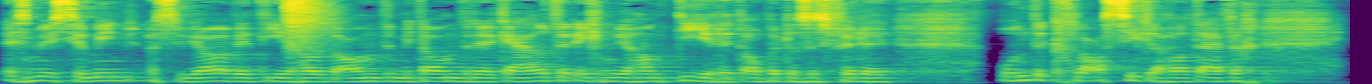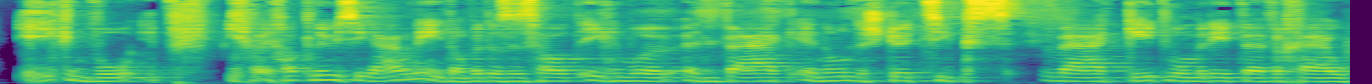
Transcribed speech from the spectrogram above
es müsste ja mindestens, also ja, weil die halt and, mit anderen Geldern irgendwie hantieren, aber dass es für den Unterklassigen halt einfach irgendwo, ich, ich habe die Lösung auch nicht, aber dass es halt irgendwo einen Weg, einen Unterstützungsweg gibt, wo man dort einfach auch,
